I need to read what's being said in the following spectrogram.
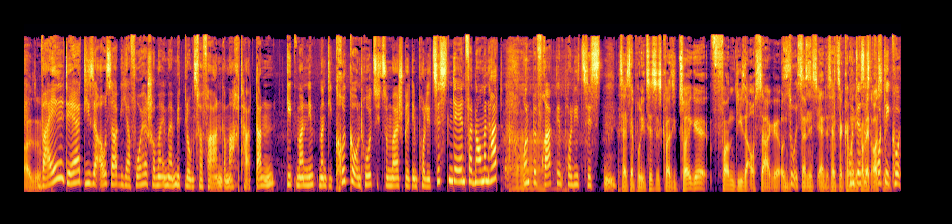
also. Weil der diese Aussage ja vorher schon mal im Ermittlungsverfahren gemacht hat. Dann geht man, nimmt man die Krücke und holt sich zum Beispiel den Polizisten, der ihn vernommen hat, und befragt den Polizisten. Das heißt, der Polizist ist quasi Zeuge von dieser Aussage und So ist dann es. ist er. Das heißt, dann kann man Und den komplett rausnehmen.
